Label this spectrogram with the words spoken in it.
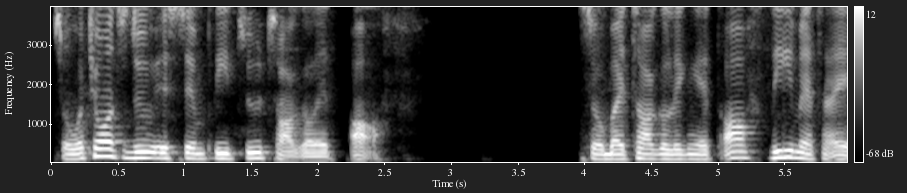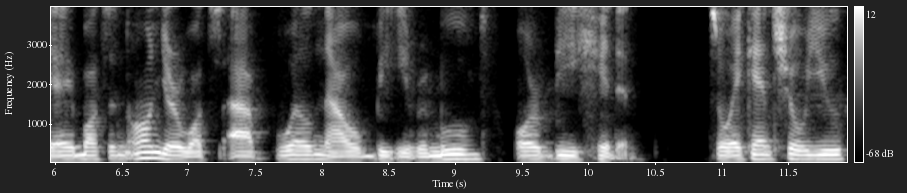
So what you want to do is simply to toggle it off. So by toggling it off, the Meta AI button on your WhatsApp will now be removed or be hidden. So I can't show you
